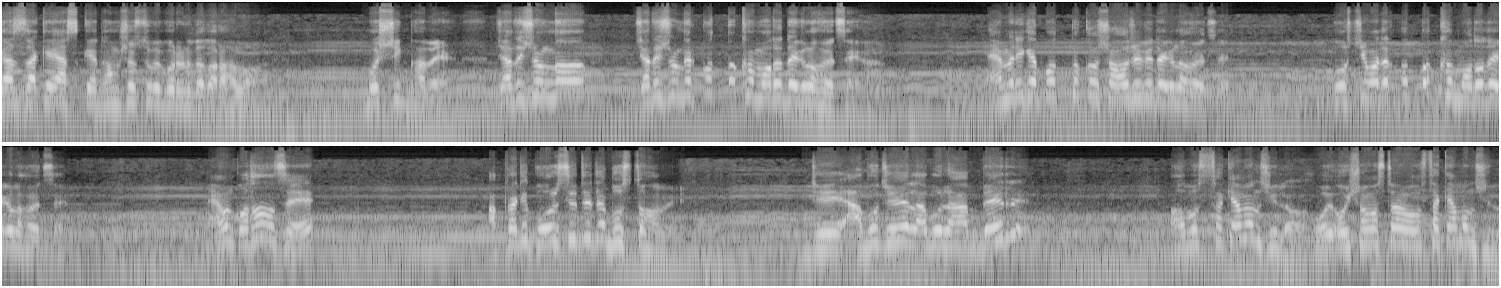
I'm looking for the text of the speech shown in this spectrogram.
গাজাকে আজকে ধ্বংসস্তূপে পরিণত করা হলো। বৈশ্বিকভাবে। জাতিসংঘ, জাতিসংঘের প্রত্যক্ষ মদত এগুলো হয়েছে। আমেরিকা প্রত্যক্ষ সহযোগিতা এগুলো হয়েছে। পশ্চিমাদের প্রত্যক্ষ মদত এগুলো হয়েছে। এমন কথা হচ্ছে, আপনাকে পরিস্থিতিটা বুঝতে হবে যে আবু জেহেল আবুল আহাবদের অবস্থা কেমন ছিল? ওই ওই সংস্থার অবস্থা কেমন ছিল?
